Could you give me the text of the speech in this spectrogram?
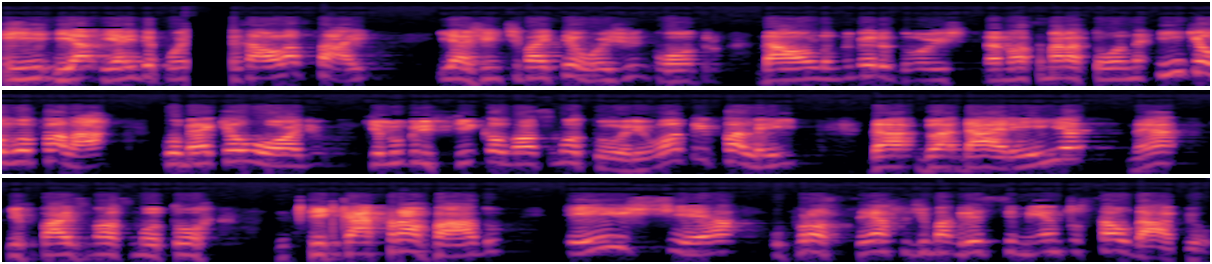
e, e, aí depois a aula sai e a gente vai ter hoje o encontro da aula número 2 da nossa maratona, em que eu vou falar como é que é o óleo que lubrifica o nosso motor. Eu ontem falei da, da, da areia né, que faz o nosso motor ficar travado. Este é o processo de emagrecimento saudável.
